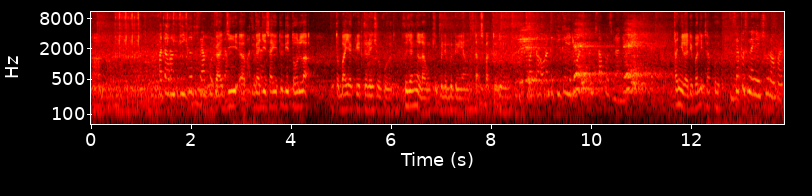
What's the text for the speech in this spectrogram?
Ha, Patah orang ketiga tu siapa? gaji uh, gaji saya tu ditolak untuk bayar kereta Range Rover tu. So janganlah ungkit benda-benda yang tak sepatutnya. Patah orang ketiga yang dimasukkan tu siapa sebenarnya? Tanyalah dia balik siapa. Siapa sebenarnya curang Fat?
